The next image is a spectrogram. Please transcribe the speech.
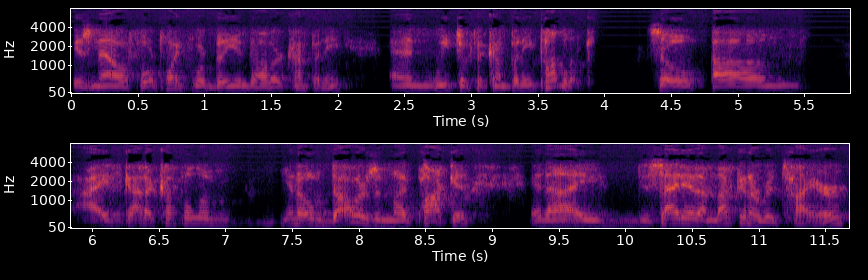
is now a $4.4 billion company, and we took the company public. So um, I've got a couple of, you know, dollars in my pocket, and I decided I'm not going to retire.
